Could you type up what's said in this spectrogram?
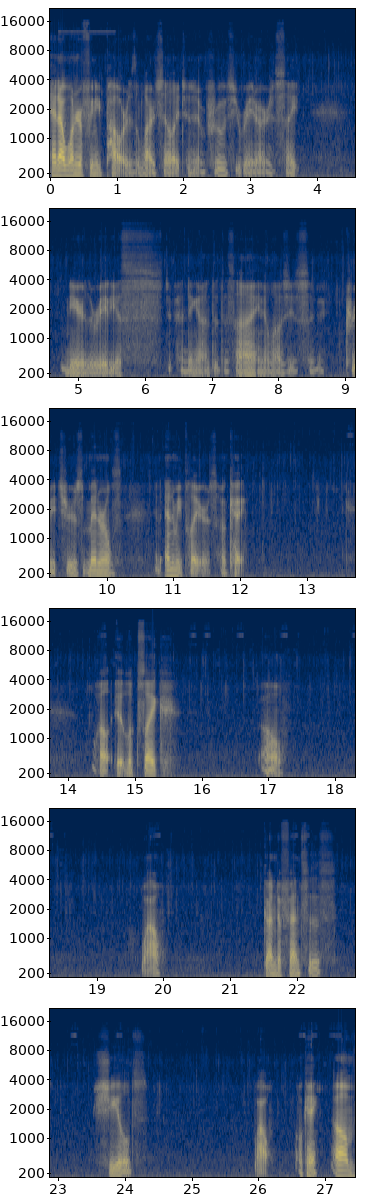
and I wonder if we need power. As a large satellite that improves your radar sight near the radius, depending on the design. It allows you to see creatures, minerals, and enemy players. Okay. Well, it looks like... Oh. Wow. Gun defenses. Shields. Wow. Okay. Um.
